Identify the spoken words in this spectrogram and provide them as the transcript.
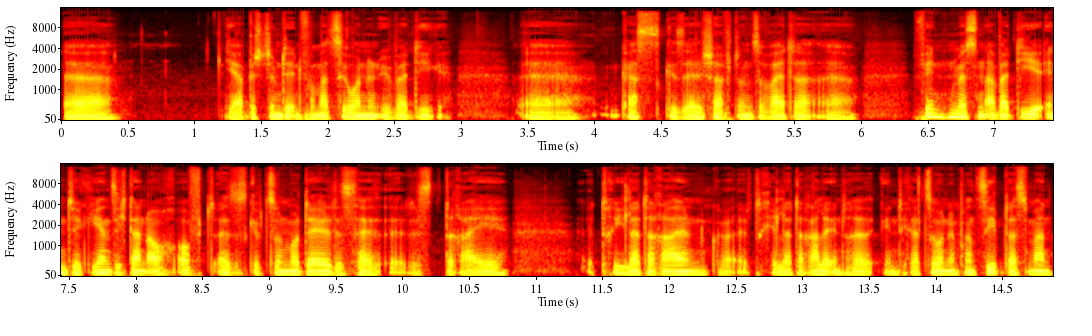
äh, ja bestimmte Informationen über die äh, Gastgesellschaft und so weiter äh, finden müssen, aber die integrieren sich dann auch oft, also es gibt so ein Modell, das heißt das drei trilateralen, trilaterale Integration im Prinzip, dass man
